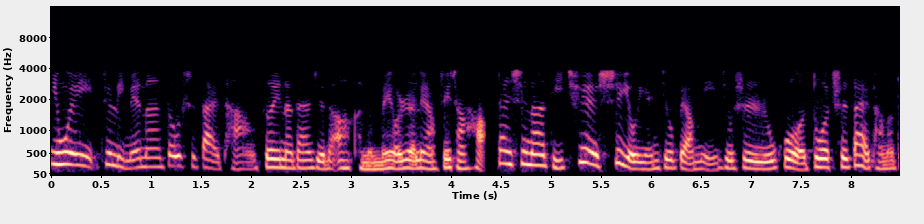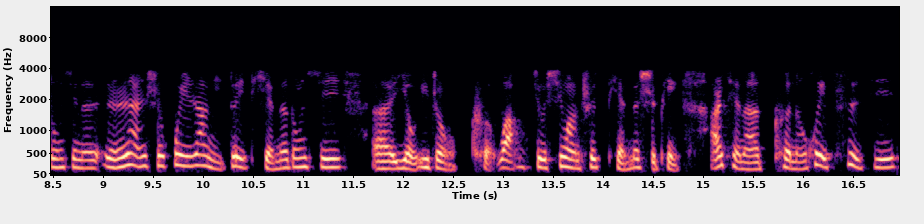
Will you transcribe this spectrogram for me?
因为这里面呢都是代糖，所以呢大家觉得啊可能没有热量非常好。但是呢，的确是有研究表明，就是如果多吃代糖的东西呢，仍然是会让你对甜的东西呃有一种渴望，就希望吃甜的食品，而且呢可能会刺激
